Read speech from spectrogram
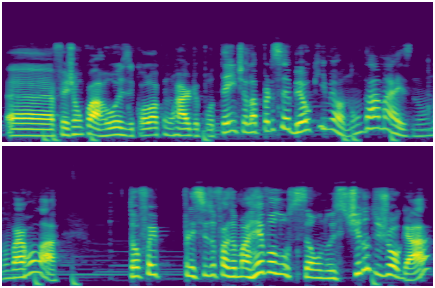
uh, feijão com arroz e coloca um hardware potente, ela percebeu que, meu, não dá mais, não, não vai rolar. Então foi preciso fazer uma revolução no estilo de jogar,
